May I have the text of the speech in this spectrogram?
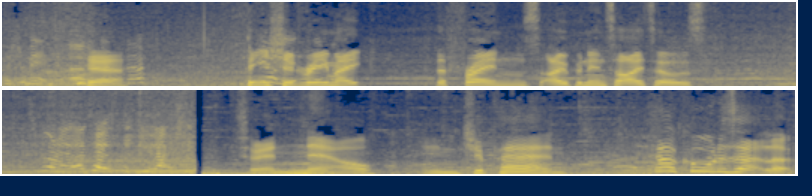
push them in. Yeah. I think you should remake the Friends opening titles. To be honest, I don't think you actually. So we're now in Japan. How cool does that look?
